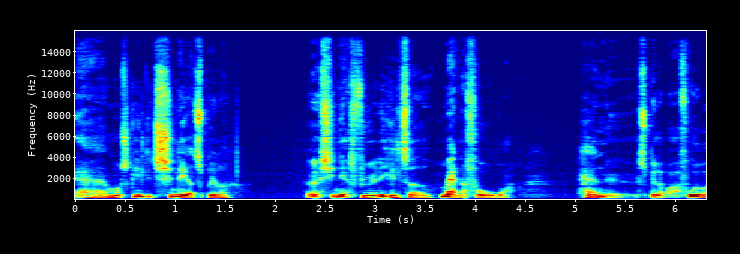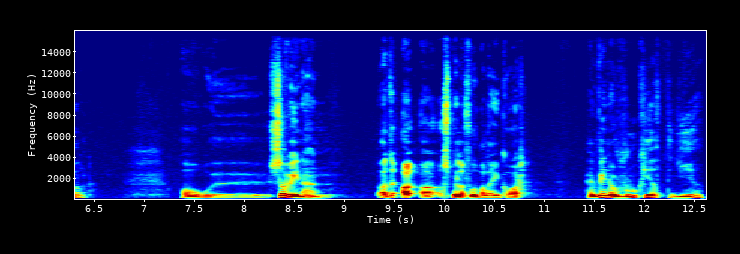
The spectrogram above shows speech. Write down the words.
ja, måske lidt genert spiller øh, genert fyr i det hele taget, mand af få ord. Han øh, spiller bare fodbold, og øh, så vinder han, og, og, og, og spiller fodbold ikke godt. Han vinder Rookie of the Year,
